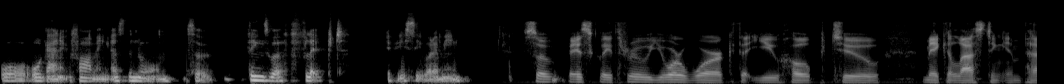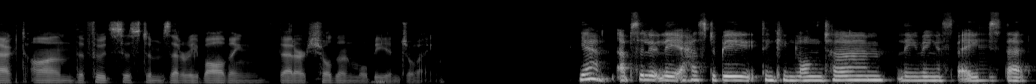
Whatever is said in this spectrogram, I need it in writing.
or organic farming as the norm. So things were flipped, if you see what I mean. So basically, through your work, that you hope to make a lasting impact on the food systems that are evolving that our children will be enjoying. Yeah, absolutely. It has to be thinking long term, leaving a space that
